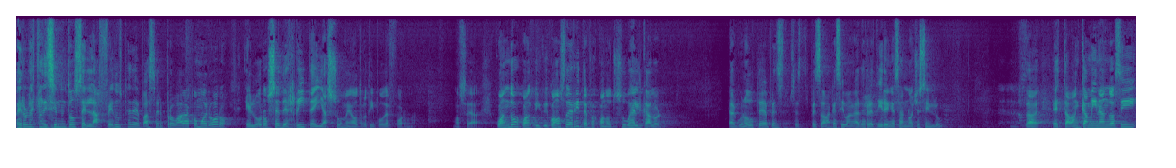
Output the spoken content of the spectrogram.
Pero le está diciendo entonces, la fe de ustedes va a ser probada como el oro. El oro se derrite y asume otro tipo de forma. O sea, ¿cuándo, y cuando se derrite? Pues cuando tú subes el calor. Algunos de ustedes pensaban que se iban a derretir en esas noches sin luz. Estaban caminando así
